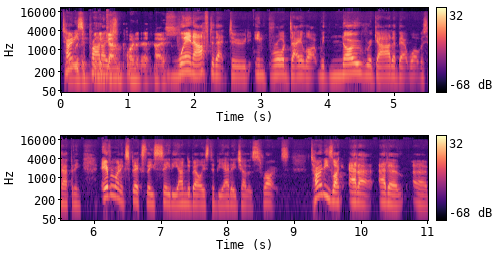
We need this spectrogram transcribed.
Tony with, Soprano with gun pointed at their face. went after that dude in broad daylight with no regard about what was happening. Everyone expects these seedy underbellies to be at each other's throats. Tony's like at a at a, a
